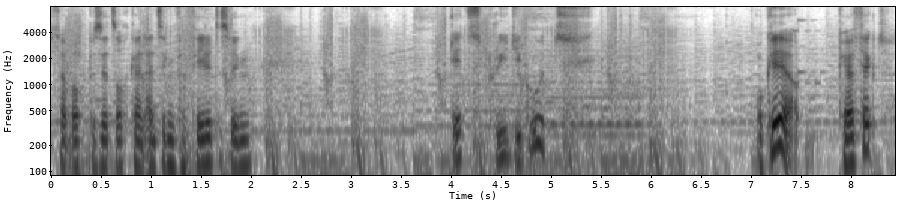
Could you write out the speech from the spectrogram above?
Ich habe auch bis jetzt auch keinen einzigen verfehlt, deswegen steht's pretty gut. Okay, perfekt.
